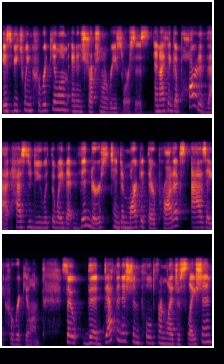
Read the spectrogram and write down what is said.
is between curriculum and instructional resources. And I think a part of that has to do with the way that vendors tend to market their products as a curriculum. So the definition pulled from legislation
